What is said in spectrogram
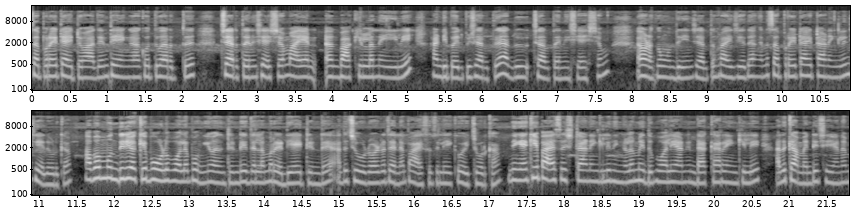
സെപ്പറേറ്റ് ആയിട്ടും ആദ്യം തേങ്ങ കൊത്ത് വറുത്ത് ചേർത്തതിന് ശേഷം ആ ബാക്കിയുള്ള നെയ്യിൽ അണ്ടിപ്പരിപ്പ് ചേർത്ത് അത് ചേർത്തതിന് ശേഷം ഉണക്കമുന്തിരിയും ചേർത്ത് ഫ്രൈ ചെയ്ത് അങ്ങനെ സെപ്പറേറ്റ് ആയിട്ടാണെങ്കിലും ചെയ്ത് കൊടുക്കാം. അപ്പം മുന്തിരിയൊക്കെ ബോൾ പോലെ പൊങ്ങി വന്നിട്ടുണ്ട്. ഇതെല്ലാം റെഡി ആയിട്ടുണ്ട്. അത് ചൂടോടെ തന്നെ പായസത്തിലേക്ക് ഒഴിച്ചു കൊടുക്കാം. നിങ്ങൾക്ക് ഈ പായസം ഇഷ്ടമാണെങ്കിൽ നിങ്ങളും ഇതുപോലെയാണ് ഉണ്ടാക്കാറെങ്കിൽ അത് കമന്റ് ചെയ്യണം.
